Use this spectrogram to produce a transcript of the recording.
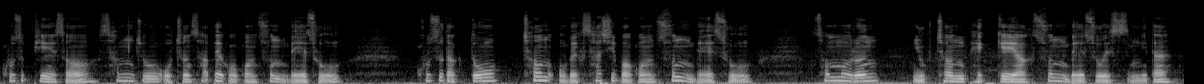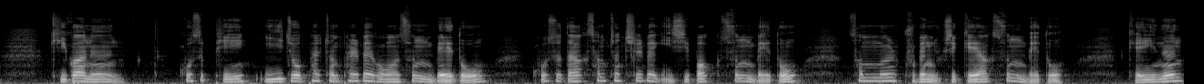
코스피에서 3조 5,400억 원 순 매수, 코스닥도 1,540억 원 순 매수, 선물은 6,100계약 순 매수했습니다. 기관은 코스피 2조 8,800억 원 순 매도, 코스닥 3,720억 순 매도, 선물 960계약 순 매도, 개인은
